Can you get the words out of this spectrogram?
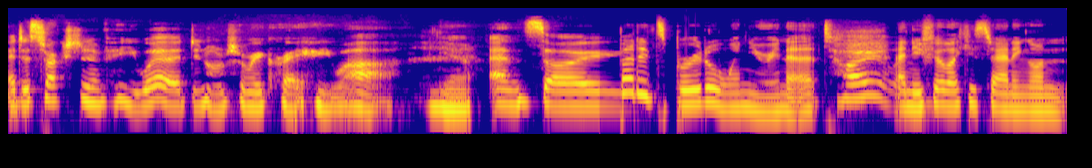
A destruction of who you were in order to recreate who you are. Yeah. And so, But it's brutal when you're in it. totally. And you feel like you're standing on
